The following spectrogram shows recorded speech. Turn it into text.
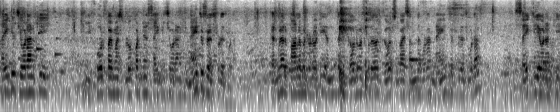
సైకిల్స్ ఇవ్వడానికి ఈ ఫోర్ ఫైవ్ మంత్స్ లోపలనే సైకిల్స్ ఇవ్వడానికి నైన్త్ స్టూడెంట్స్ స్టూడెంట్స్ కూడా కరీంనగర్ పార్లమెంట్ ఉన్నటువంటి అందరి గవర్నమెంట్ స్కూల్ గర్ల్స్ బాయ్స్ అందరూ కూడా నైన్త్ స్టూడెంట్స్ కూడా సైకిల్ ఇవ్వడానికి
